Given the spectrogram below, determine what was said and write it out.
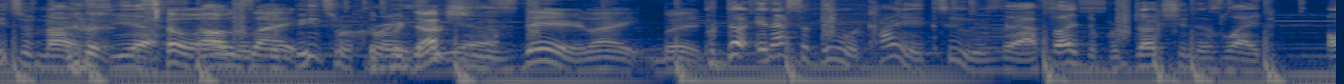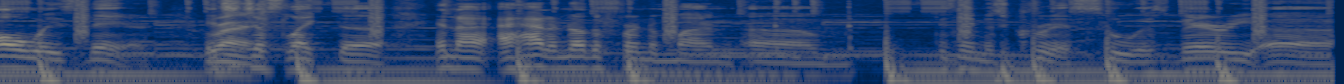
beats are nice, yeah. so No, I was the- the like, beats were the production yeah. is there, like, but Produ- and that's the thing with Kanye too is that I feel like the production is like always there. It's Right. just like the and I, I had another friend of mine. Um, his name is Chris, who is very uh,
